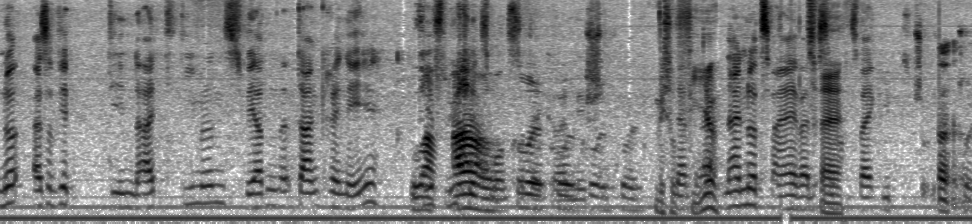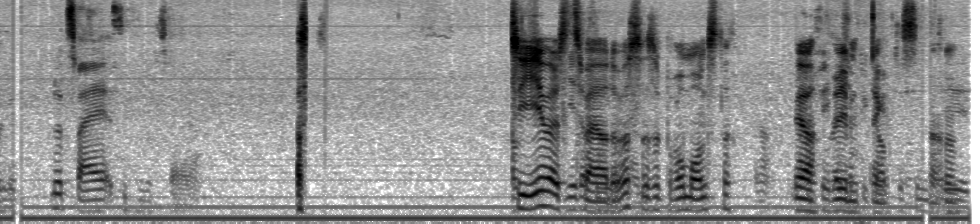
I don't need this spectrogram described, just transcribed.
Nur, also wir, die Night Demons werden dank René vier Wow, Flüchlingsmonster cool, cool, cool, cool. Wieso Nein, vier? Nein, nein, nur zwei, weil Zwei. es noch zwei gibt. Entschu- Ah. Entschuldigung. Nur zwei, es sind nur zwei, ja. Sie jeweils Jeder zwei, oder was? einen. Also pro Monster. ja. Ja, ich eben, geglaubt, denke. das sind Aha. die,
